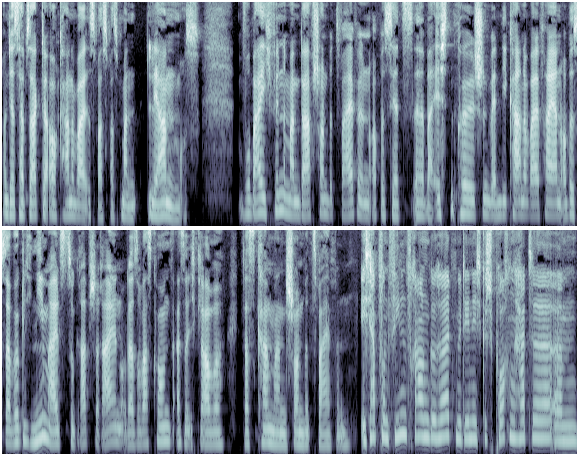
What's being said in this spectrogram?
Und deshalb sagt er auch, Karneval ist was, was man lernen muss. Wobei ich finde, man darf schon bezweifeln, ob es jetzt äh, bei echten Kölschen, wenn die Karneval feiern, ob es da wirklich niemals zu Grabschereien oder sowas kommt. Also ich glaube, das kann man schon bezweifeln. Ich habe von vielen Frauen gehört, mit denen ich gesprochen hatte, ähm,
